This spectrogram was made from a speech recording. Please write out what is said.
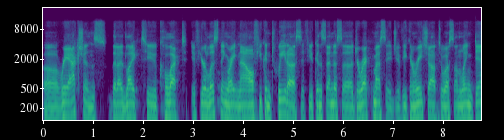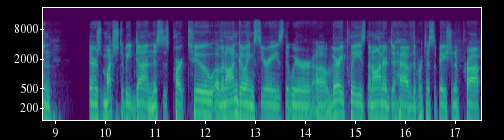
uh, reactions that I'd like to collect. If you're listening right now, if you can tweet us, if you can send us a direct message, if you can reach out to us on LinkedIn, there's much to be done. This is part two of an ongoing series that we're uh, very pleased and honored to have the participation of Prop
